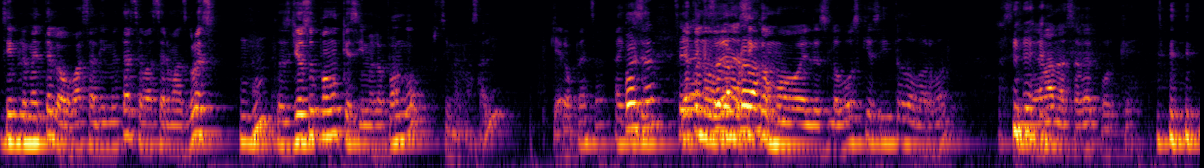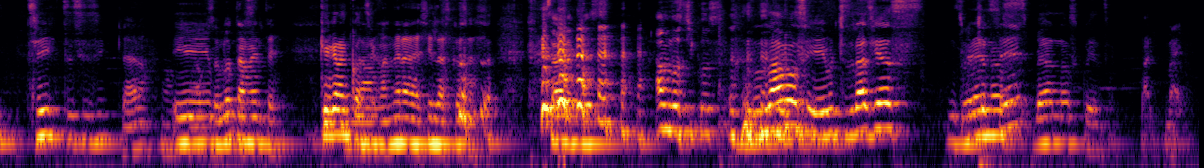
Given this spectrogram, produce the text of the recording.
simplemente lo vas a alimentar, se va a hacer más grueso. Entonces yo supongo que si me lo pongo, pues sí me va a salir. Quiero pensar. Hay Puede que ser, sí, ya hay cuando ven así como el Sloboski así todo barbón, así me van a saber por qué. Sí, sí, sí, sí. Claro, no, Eh, absolutamente. Qué gran La consejo. manera de decir las cosas. ¿Sabe? Pues, vámonos chicos. Nos vamos y muchas gracias. Escúchenos, Cuídense. véanos, cuídense. Bye. Bye.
